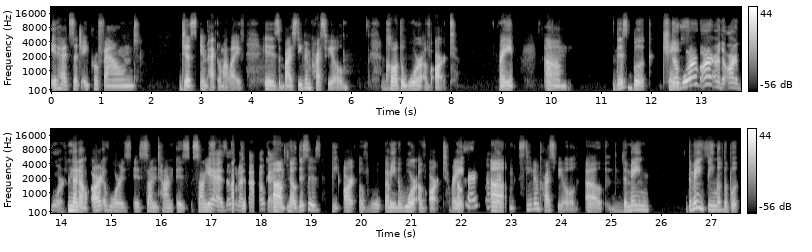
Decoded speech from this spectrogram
it had such a profound just impact on my life is by Steven Pressfield called The War of Art. Right? Um this book changed the war of art or the art of war No, no. Art of War is is Sun Tan is Sun yes that's what i thought okay Um no, this is the art of war I mean the war of art, right? okay okay um steven pressfield uh the main the main theme of the book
